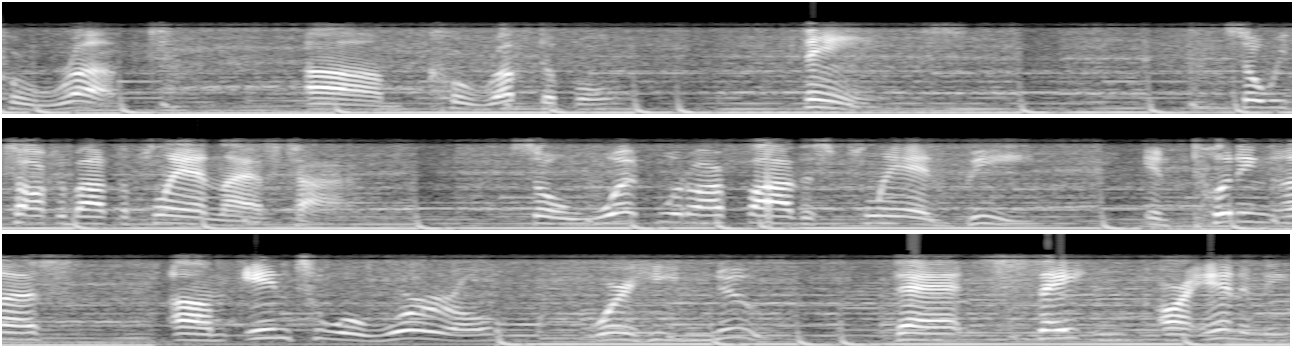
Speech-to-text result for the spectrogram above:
corrupt, um, corruptible things. So we talked about the plan last time. So, what would our Father's plan be in putting us um, into a world where he knew that Satan, our enemy,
